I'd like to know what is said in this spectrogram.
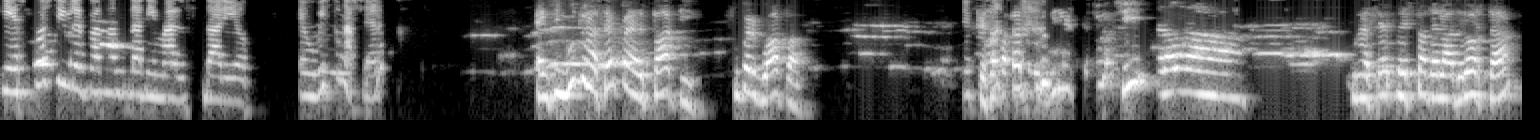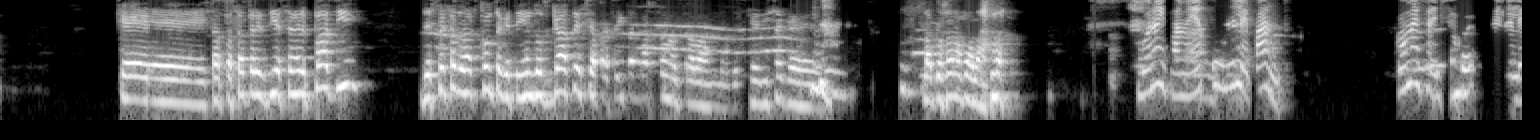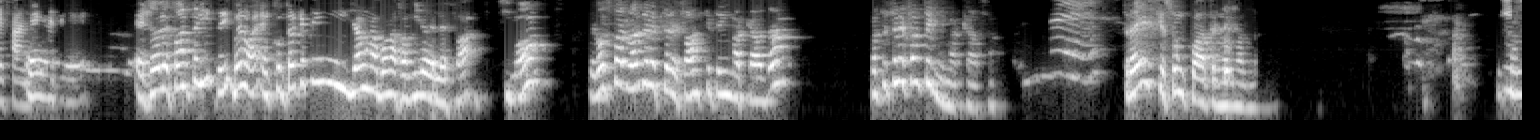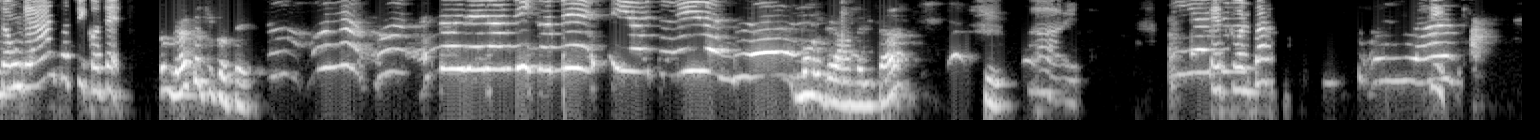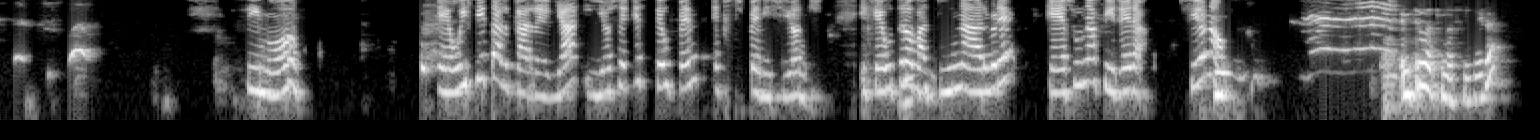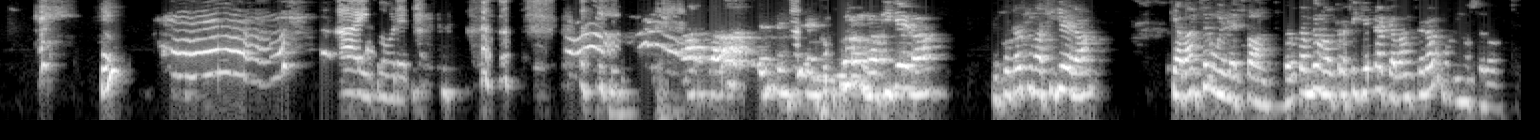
I és possible parlar d'animals, Dario. Heu vist una serp? Hem tingut una serpa en el pati, super guapa, Que s'ha passat tres dies. Sí, era una, una serp d'esta de la de l'horta, que s'ha passat tres dies en el pati, després s'ha donat compte que tenien dos gates i ha preferit anar-se a una altra banda, perquè dice que la cosa no molava. Bueno, i també un elefant. Com és això, l'elefant? Eh, això elefant, bueno, he encontrat que tenim ja una bona família d'elefants. Simó, me vols parlar dels elefants que tenim a casa? Quantes elefants tenim a casa? Tres, que són quatre normalment. I són grans o xicotets? Són grans o xicotets? Molt gran, veritat? Sí. Ai. Escolta, sí. Simó, heu eixit al carrer ja i jo sé que esteu fent expedicions i que heu trobat un arbre que és una figuera, sí o no? Hem trobat una figuera? Sí? Ai, pobret. Ah, clar, hem, hem, hem encontrat una figuera, hem encontrat una figuera que abans era un elefant, però també una altra figuera que abans era un rinoceronte.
